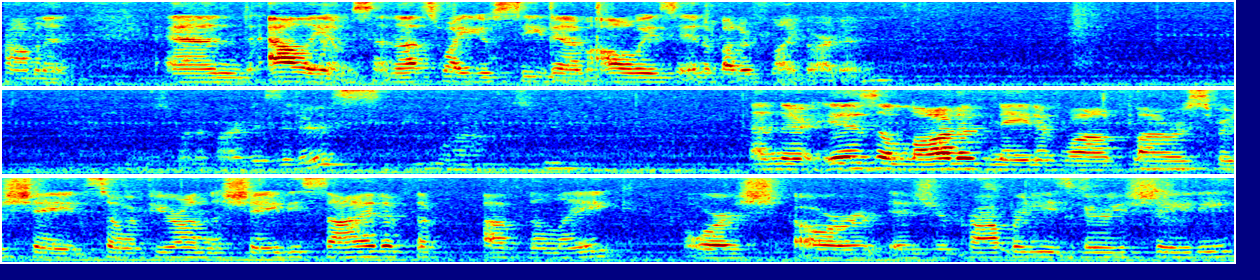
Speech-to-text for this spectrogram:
prominent. And alliums, and that's why you see them always in a butterfly garden. Here's one of our visitors. And there is a lot of native wildflowers for shade. So if you're on the shady side of the, of the lake, or, or is your property is very shady.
